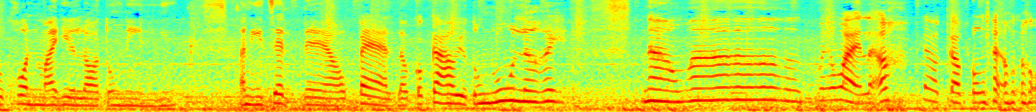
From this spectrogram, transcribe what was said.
ทุกๆคนมายืนรอตรงนี้ อันนี้เจ็ดแล้วแปดแล้วก็เก้าอยู่ตรงนู้นเลยหนาวมาก ไม่ไหวแล้ว อยากกลับโรงแรมแล้ว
